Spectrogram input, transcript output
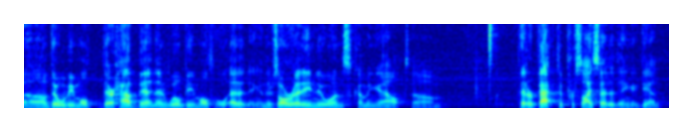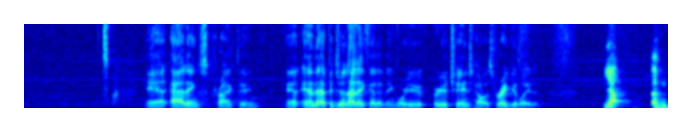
uh, there will be mul- there have been and will be multiple editing, and there's already new ones coming out um, that are back to precise editing again, and adding, subtracting, and, and epigenetic editing, where you where you change how it's regulated. Yeah. Um,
